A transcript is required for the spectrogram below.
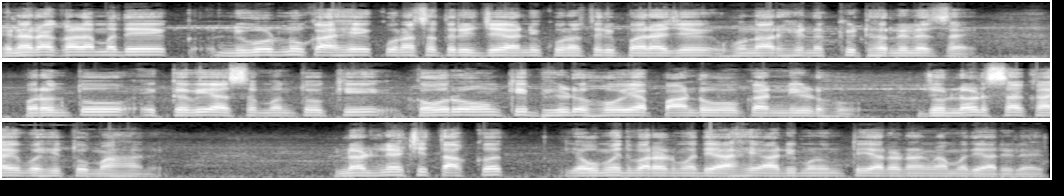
येणाऱ्या काळामध्ये एक निवडणूक आहे कोणाचा तरी जय आणि कोणाचा तरी पराजय होणार हे नक्की ठरलेलंच आहे. परंतु एक कवी असं म्हणतो की कौरवों की भीड हो या पांडवों का नीड हो? जो लढ सखा आहे वही तो महान आहे. लढण्याची ताकद या उमेदवारांमध्ये आहे आणि म्हणून ते या रणांगणामध्ये आलेले आहेत.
